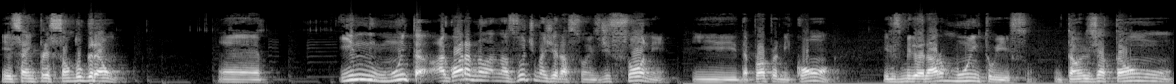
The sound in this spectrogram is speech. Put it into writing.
essa impressão do grão. É, e muita. Agora, nas últimas gerações de Sony e da própria Nikon, eles melhoraram muito isso. Então, eles já estão.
